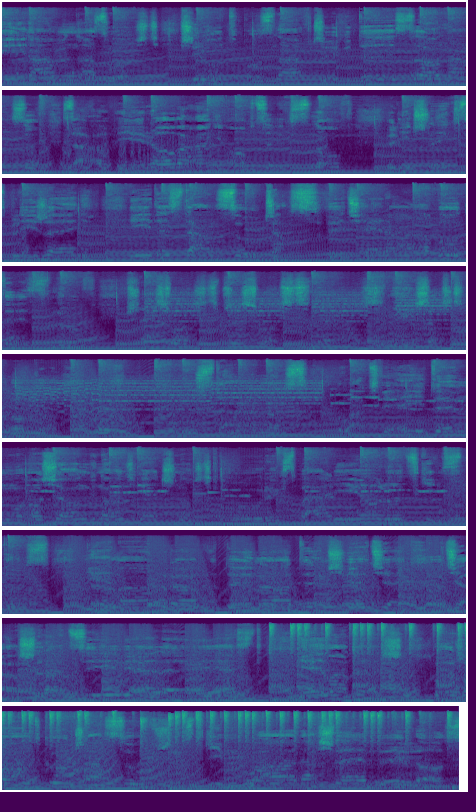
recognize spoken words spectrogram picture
wspinam na złość Wśród poznawczych dysonansów Zawirowań obcych snów Licznych zbliżeń i dystansu. Czas wyciera buty znów. Przeszłość, przyszłość, teraźniejszość Oko, usta, nos. Łatwiej tym osiągnąć wieczność których spalił ludzki stos. Nie ma prawdy na tym świecie Chociaż racji wiele jest. Nie ma też porządku czasu Wszystkim włada ślepy los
